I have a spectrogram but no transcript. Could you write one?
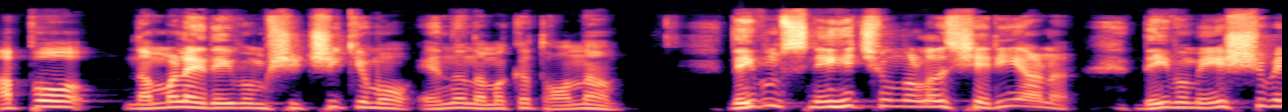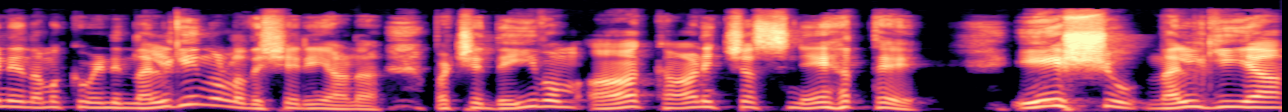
അപ്പോൾ നമ്മളെ ദൈവം ശിക്ഷിക്കുമോ എന്ന് നമുക്ക് തോന്നാം. ദൈവം സ്നേഹിച്ചു എന്നുള്ളത് ശരിയാണ്. ദൈവം യേശുവിനെ നമുക്ക് വേണ്ടി നൽകി എന്നുള്ളത് ശരിയാണ്. പക്ഷെ ദൈവം ആ കാണിച്ച സ്നേഹത്തെ യേശു നൽകിയ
